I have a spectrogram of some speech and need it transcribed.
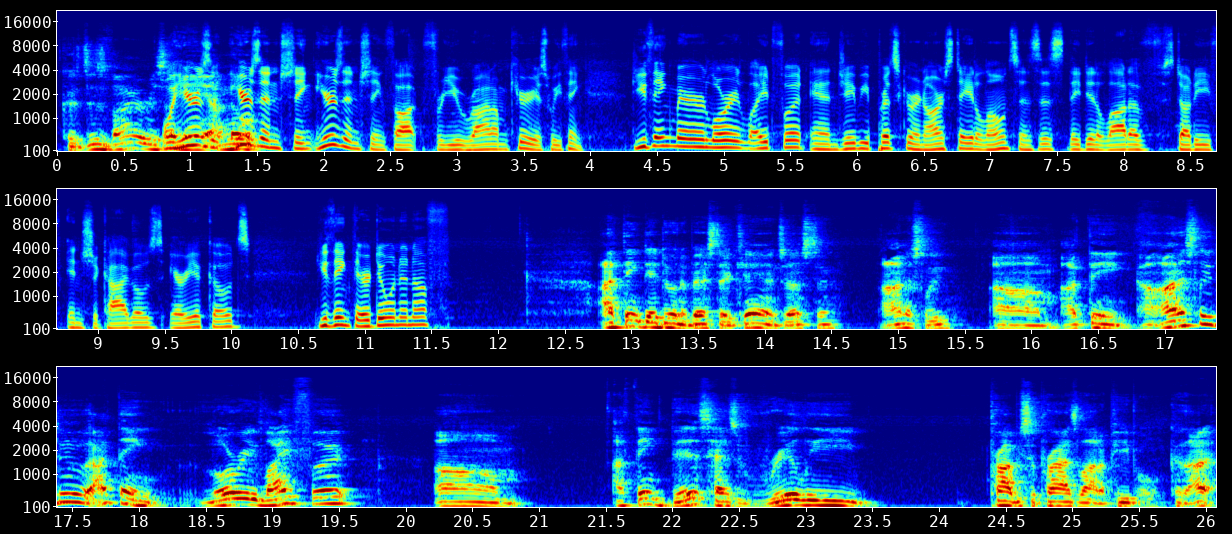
Because this virus. Well, here's mean, a, here's an interesting here's an interesting thought for you, Ron. I'm curious what you think. Do you think Mayor Lori Lightfoot and J.B. Pritzker in our state alone, since this they did a lot of study in Chicago's area codes, do you think they're doing enough? I think they're doing the best they can, Justin. Honestly, um, I think I honestly do. I think Lori Lightfoot. Um, I think this has really probably surprised a lot of people because I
